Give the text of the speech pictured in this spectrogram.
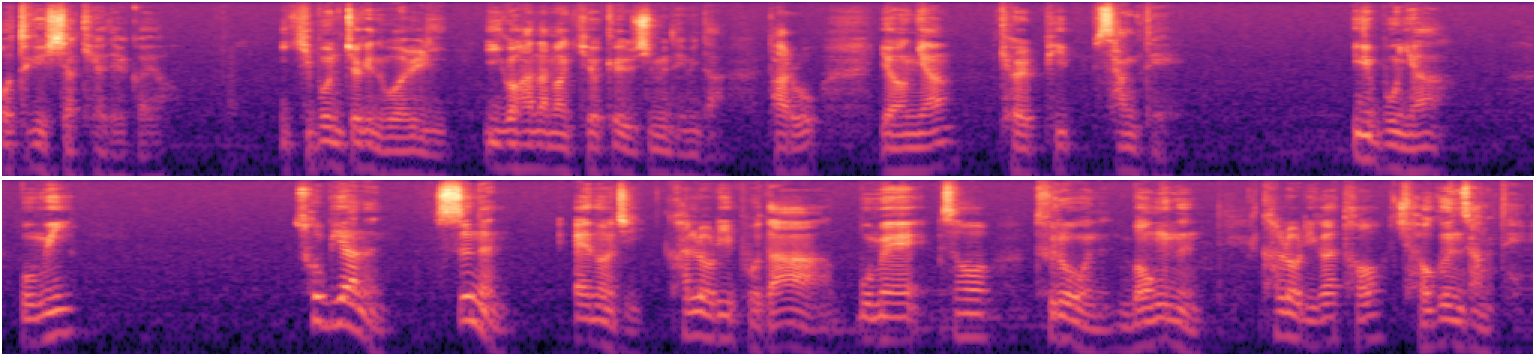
어떻게 시작해야 될까요? 이 기본적인 원리 이거 하나만 기억해 주시면 됩니다. 바로 영양 결핍 상태. 이게 뭐냐? 몸이 소비하는 쓰는 에너지 칼로리보다 몸에서 들어오는 먹는 칼로리가 더 적은 상태.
